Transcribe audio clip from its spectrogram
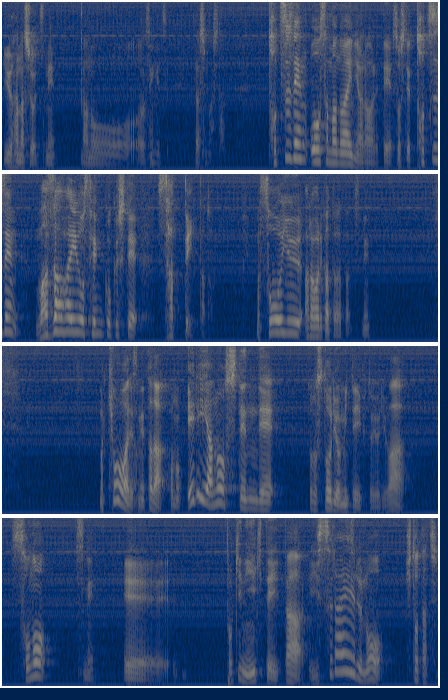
という話をですね、あの、先月出しました。突然王様の愛に現れてそして突然災いを宣告して去っていったと、まあ、そういう現れ方だったんですね、まあ、今日はですねただこのエリアの視点でちょっとストーリーを見ていくというよりはそのですね、えー、時に生きていたイスラエルの人たち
